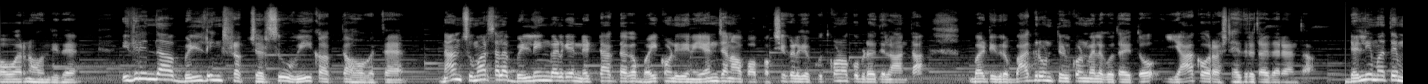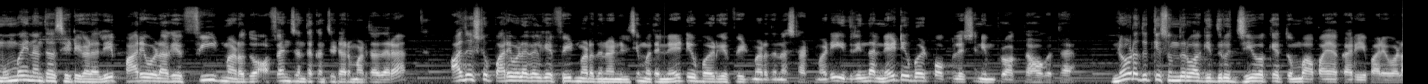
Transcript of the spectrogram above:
ಪವರ್ನ ಹೊಂದಿದೆ. ಇದರಿಂದ ಬಿಲ್ಡಿಂಗ್ ಸ್ಟ್ರಕ್ಚರ್ಸ್ ವೀಕ್ ಆಗ್ತಾ ಹೋಗುತ್ತೆ. ನಾನು ಸುಮಾರು ಸಲ ಬಿಲ್ಡಿಂಗ್ಗಳಿಗೆ ನೆಟ್ ಹಾಕಿದಾಗ ಬೈಕೊಂಡಿದ್ದೀನಿ, ಏನ್ ಜನ ಪಾಪ ಪಕ್ಷಿಗಳಿಗೆ ಕುತ್ಕೊಳಕ್ಕೂ ಬಿಡೋದಿಲ್ಲ ಅಂತ. ಬಟ್ ಇದ್ರ ಬ್ಯಾಕ್ಗ್ರೌಂಡ್ ತಿಳ್ಕೊಂಡ ಮೇಲೆ ಗೊತ್ತಾಯ್ತು, ಯಾಕೆ ಅವ್ರು ಅಷ್ಟು ಹೆದರ್ತಾ ಇದ್ದಾರೆ ಅಂತ. ಡೆಲ್ಲಿ ಮತ್ತೆ ಮುಂಬೈನಂತಹ ಸಿಟಿಗಳಲ್ಲಿ ಪಾರಿವಾಳಗೆ ಫೀಡ್ ಮಾಡೋದು ಅಫೆನ್ಸ್ ಅಂತ ಕನ್ಸಿಡರ್ ಮಾಡ್ತಾ ಇದ್ದಾರೆ ಆದಷ್ಟು ಪಾರಿವಾಳಗಳಿಗೆ ಫೀಡ್ ಮಾಡೋದನ್ನ ನಿಲ್ಲಿಸಿ ಮತ್ತೆ ನೇಟಿವ್ ಬರ್ಡ್ಗೆ ಫೀಡ್ ಮಾಡೋದನ್ನ ಸ್ಟಾರ್ಟ್ ಮಾಡಿ, ಇದರಿಂದ ನೇಟಿವ್ ಬರ್ಡ್ ಪಾಪ್ಯುಲೇಷನ್ ಇಂಪ್ರೂವ್ ಆಗ್ತಾ ಹೋಗುತ್ತೆ. ನೋಡೋದಕ್ಕೆ ಸುಂದರವಾಗಿದ್ರು ಜೀವಕ್ಕೆ ತುಂಬಾ ಅಪಾಯಕಾರಿ ಪಾರಿವಾಳ.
